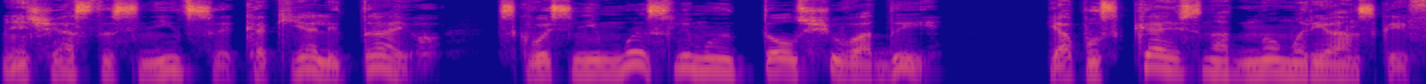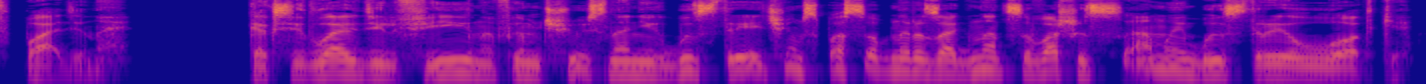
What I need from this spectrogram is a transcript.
Мне часто снится, как я летаю сквозь немыслимую толщу воды и опускаюсь на дно Марианской впадины. Как седлаю дельфинов и мчусь на них быстрее, чем способны разогнаться ваши самые быстрые лодки —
